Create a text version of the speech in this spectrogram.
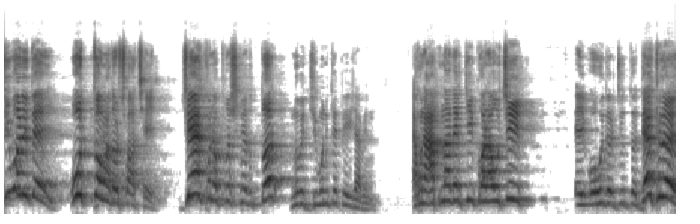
জীবনীতে উত্তম আদর্শ আছে। যে কোনো প্রশ্নের উত্তর নবীর জীবনীতে পেয়ে যাবেন। এখন আপনাদের কি করা উচিত? এই ওহুদের যুদ্ধ দেখলেই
